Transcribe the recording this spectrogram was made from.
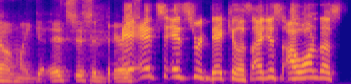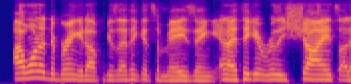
oh my god, it's just It, embarrassing. it's it's ridiculous. I just I wanted us I wanted to bring it up because I think it's amazing and I think it really shines on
